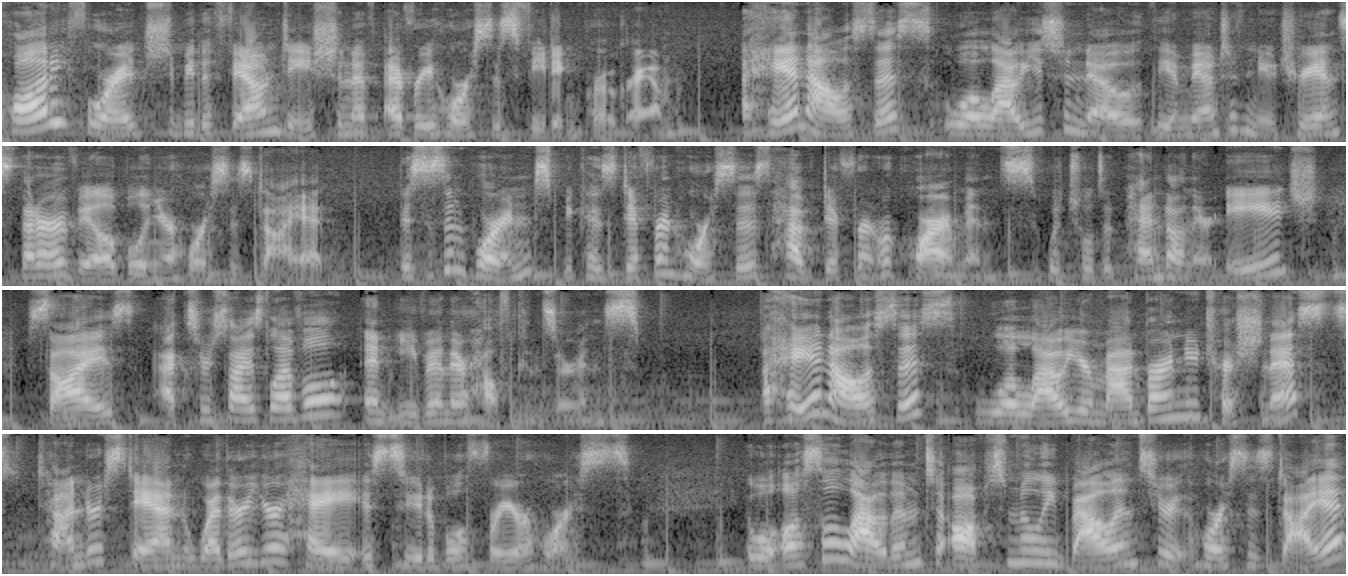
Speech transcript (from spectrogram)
Quality forage should be the foundation of every horse's feeding program. A hay analysis will allow you to know the amount of nutrients that are available in your horse's diet. This is important because different horses have different requirements, which will depend on their age, size, exercise level, and even their health concerns. A hay analysis will allow your Mad Barn nutritionist to understand whether your hay is suitable for your horse. It will also allow them to optimally balance your horse's diet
